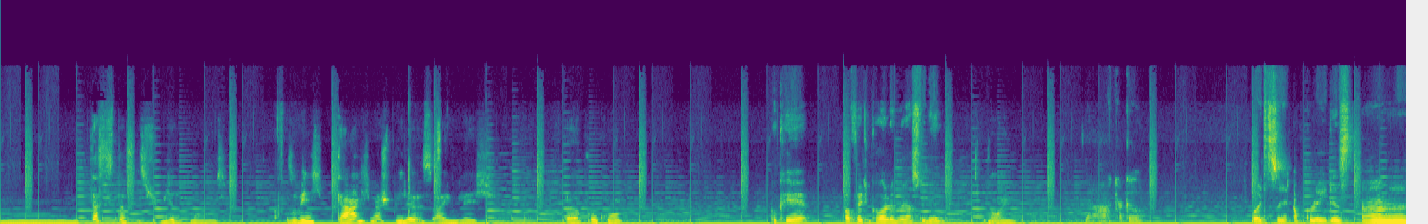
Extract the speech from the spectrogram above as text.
Hm, das, das ist schwierig im Moment. Also, wen ich gar nicht mehr spiele, ist eigentlich äh, Poco. Okay. Auf welchen Power-Level hast du den? 9. Ja, kacke. Wolltest du den upgradest? Äh,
